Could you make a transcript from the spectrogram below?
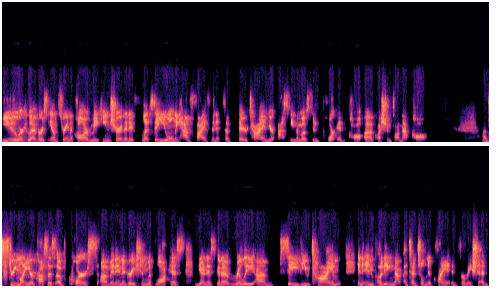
you or whoever's answering the call or making sure that if let's say you only have five minutes of their time you're asking the most important call uh, questions on that call um, streamline your process, of course. Um, an integration with Lawcus, again, is going to really um, save you time in inputting that potential new client information.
